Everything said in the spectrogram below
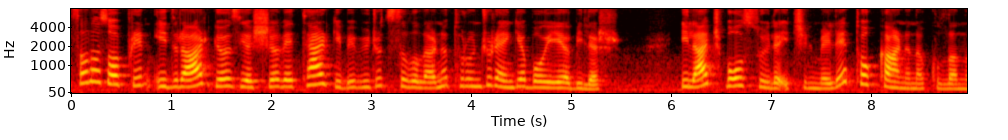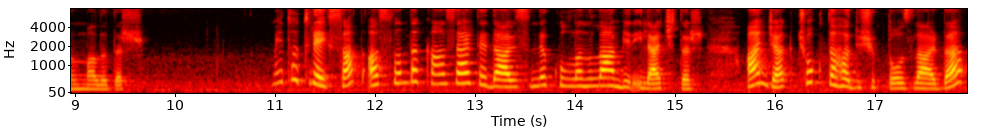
Salazoprin idrar, gözyaşı ve ter gibi vücut sıvılarını turuncu renge boyayabilir. İlaç bol suyla içilmeli, tok karnına kullanılmalıdır. Metotrexat aslında kanser tedavisinde kullanılan bir ilaçtır. Ancak çok daha düşük dozlarda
